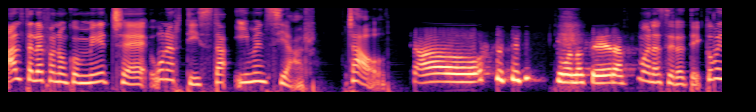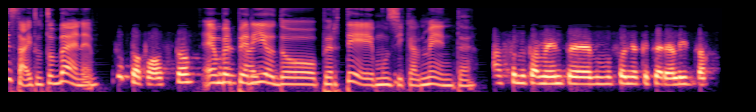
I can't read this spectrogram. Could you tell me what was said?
al telefono con me c'è un artista, Imen Siar. Ciao. Ciao. Buonasera. Buonasera a te. Come stai? Tutto bene? Tutto a posto. È un Come bel stai? periodo per te musicalmente. Assolutamente un sogno che si realizza.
